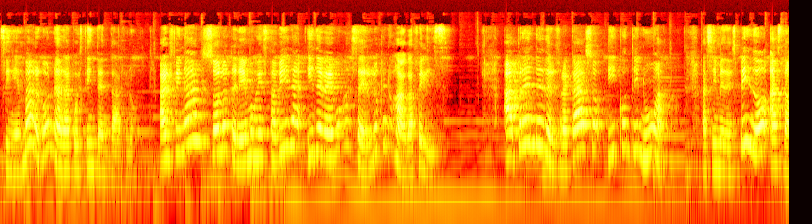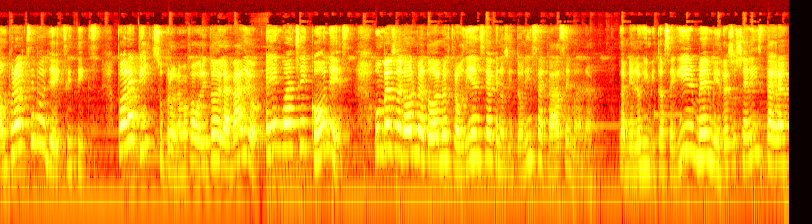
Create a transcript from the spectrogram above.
Sin embargo, nada cuesta intentarlo. Al final solo tenemos esta vida y debemos hacer lo que nos haga feliz. Aprende del fracaso y continúa. Así me despido, hasta un próximo Jakesy Tics. Por aquí, su programa favorito de la radio, en Guachicones. Un beso enorme a toda nuestra audiencia que nos sintoniza cada semana. También los invito a seguirme en mi red social Instagram,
